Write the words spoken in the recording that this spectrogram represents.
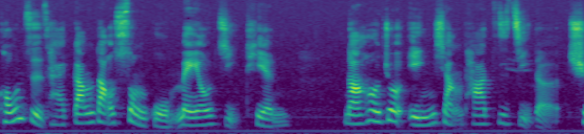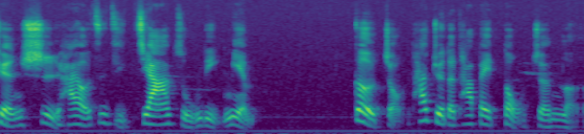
孔子才刚到宋国没有几天，然后就影响他自己的权势，还有自己家族里面各种。他觉得他被斗争了，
